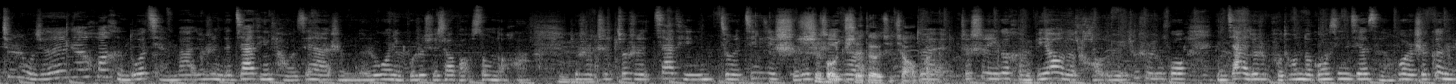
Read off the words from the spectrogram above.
就是我觉得应该花很多钱吧。就是你的家庭条件啊什么的，如果你不是学校保送的话，就是这就是家庭就是经济实力是否值得去交换？对，这是一个很必要的考虑。就是如果你家里就是普通的工薪阶层，或者是更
